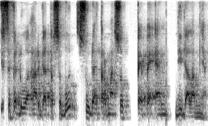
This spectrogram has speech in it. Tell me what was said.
Sekedua harga tersebut sudah termasuk PPN di dalamnya.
